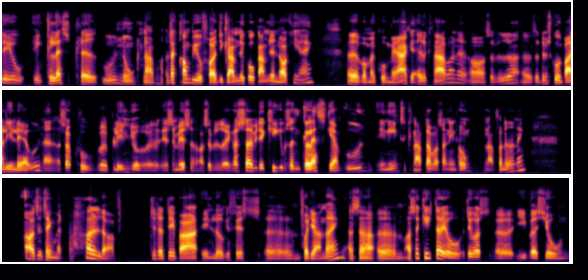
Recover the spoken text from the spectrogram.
det er jo en glasplade uden nogen knapper. Og der kom vi jo fra de gamle, gode gamle Nokia, ikke? Øh, hvor man kunne mærke alle knapperne og så videre. Øh, så dem skulle man bare lige lære udenad, og så kunne øh, blinde jo øh, sms'er og så videre. Ikke? Og så sad vi der og kiggede på sådan en glasskærm uden en eneste knap. Der var sådan en home-knap forneden, ikke? Og så tænkte man, hold da op, det der, det er bare en lukket fest øh, for de andre, ikke? Altså, øh, og så gik der jo, det var øh, i version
